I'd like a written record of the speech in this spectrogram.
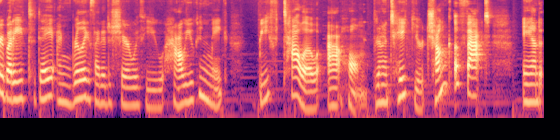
everybody, today I'm really excited to share with you how you can make beef tallow at home. You're gonna take your chunk of fat and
